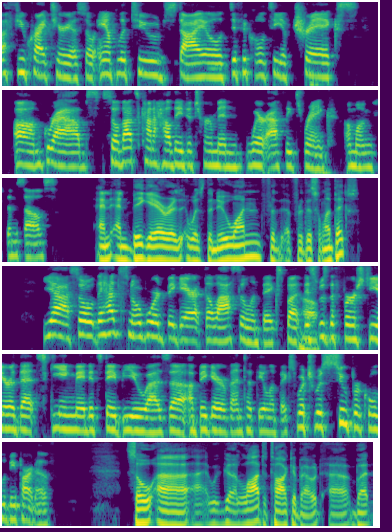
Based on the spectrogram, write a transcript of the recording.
a few criteria so amplitude style difficulty of tricks um, grabs so that's kind of how they determine where athletes rank among themselves and and Big Air was the new one for for this Olympics. Yeah, so they had snowboard big air at the last Olympics, but this oh. was the first year that skiing made its debut as a, a, big air event at the Olympics, which was super cool to be part of. So uh, we've got a lot to talk about, uh, but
